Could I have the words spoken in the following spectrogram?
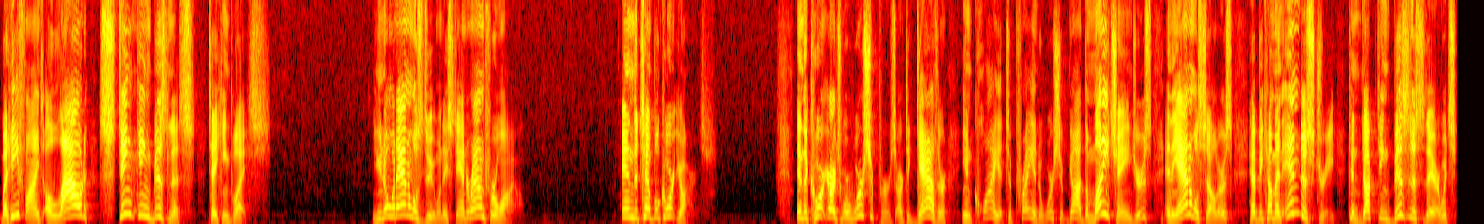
But he finds a loud, stinking business taking place. You know what animals do when they stand around for a while in the temple courtyards. In the courtyards where worshipers are to gather in quiet to pray and to worship God, the money changers and the animal sellers have become an industry conducting business there, which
